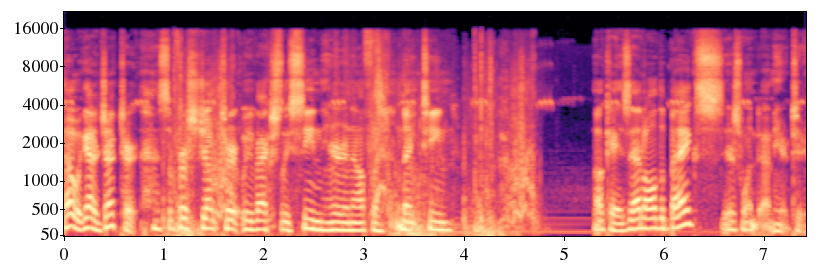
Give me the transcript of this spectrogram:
Oh, we got a junk turret. That's the first junk turret we've actually seen here in Alpha 19. Okay, is that all the bags? There's one down here too.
